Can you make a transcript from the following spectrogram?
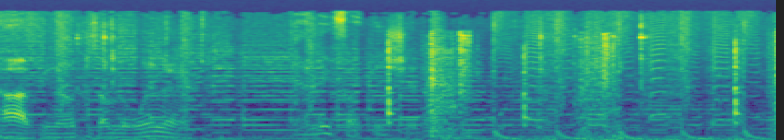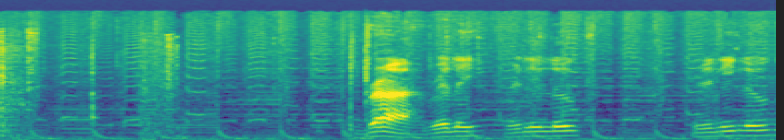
top, you know, because I'm the winner. Damn, me fuck this shit up. Bruh, really? Really, Luke? Really, Luke?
